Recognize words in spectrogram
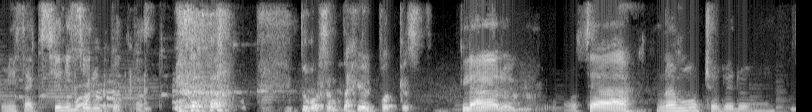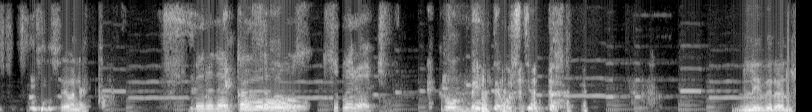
mis acciones Buah. sobre el podcast. tu porcentaje del podcast. Claro, o sea, no es mucho, pero, Soy honesto. pero te Es alcanza como- para un Super 8. Es como un 20%. Literal.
